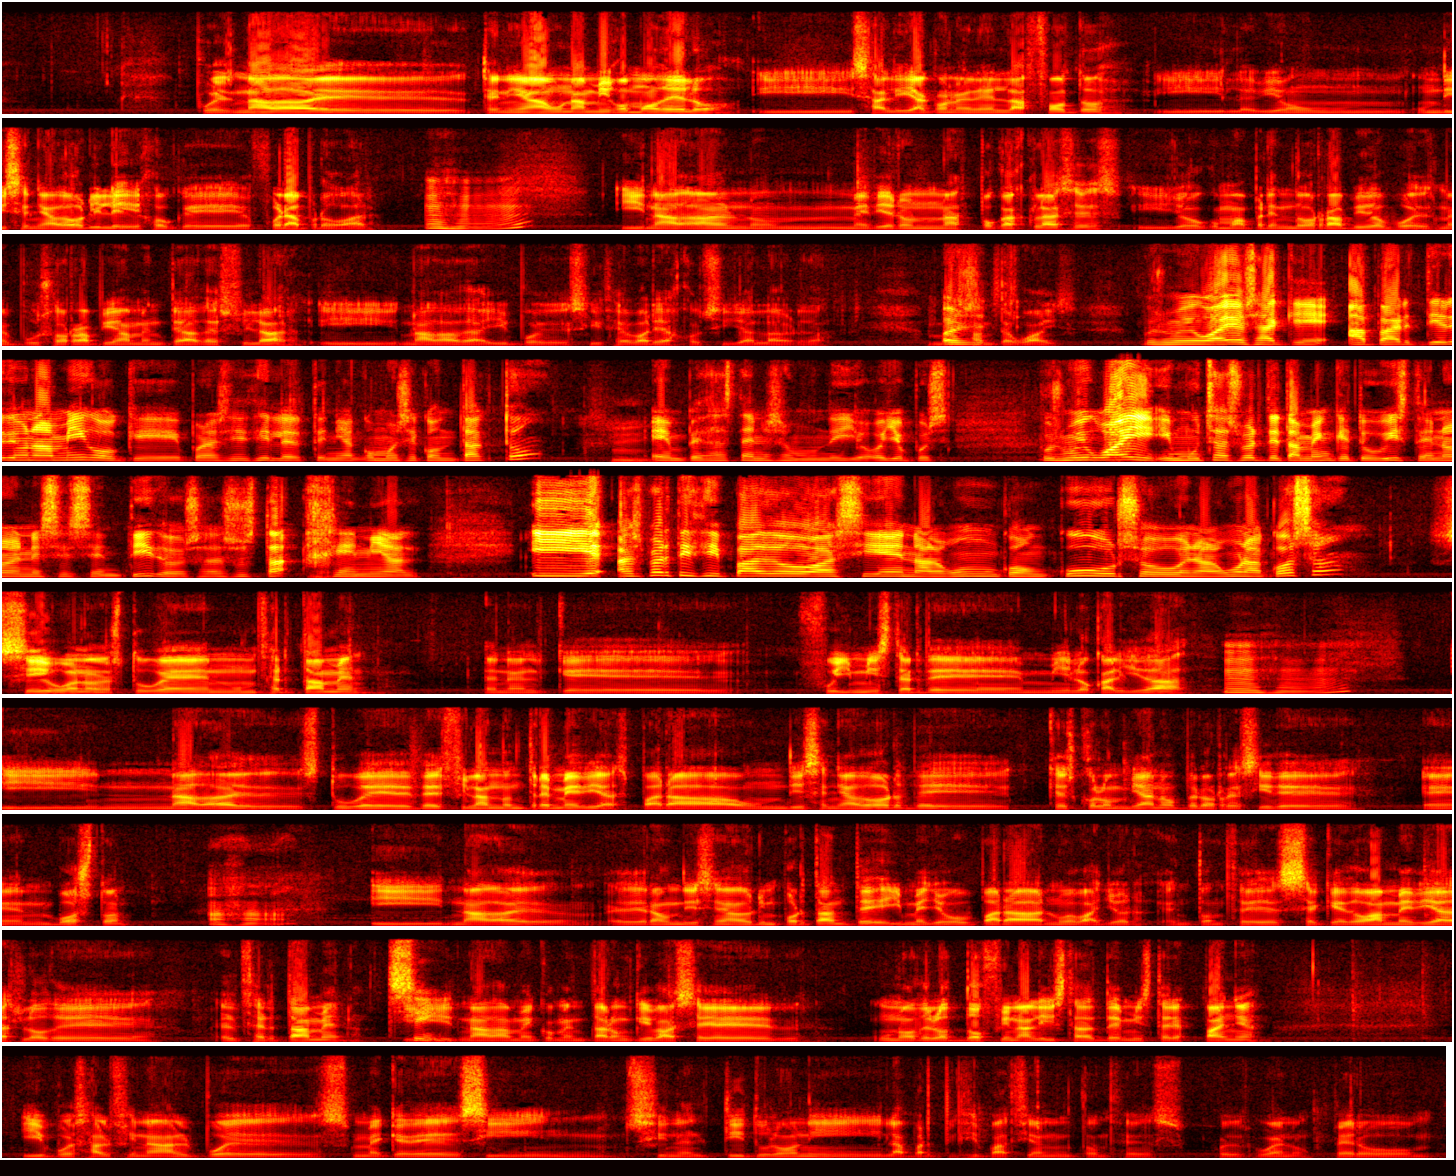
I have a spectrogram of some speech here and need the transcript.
Pues nada, eh, tenía un amigo modelo y salía con él en las fotos y le vio un, un diseñador y le dijo que fuera a probar. Y nada, no- me dieron unas pocas clases y yo como aprendo rápido, pues me puso rápidamente a desfilar y nada, de ahí pues hice varias cosillas, la verdad. Bastante guays. Pues muy guay, o sea que a partir de un amigo que, por así decirlo, tenía como ese contacto, Hmm. empezaste en ese mundillo. Oye, pues, pues muy guay y mucha suerte también que tuviste, ¿no? En ese sentido, o sea, eso está genial. ¿Y has participado así en algún concurso o en alguna cosa? Sí, bueno, estuve en un certamen en el que fui mister de mi localidad y nada, estuve desfilando entre medias para un diseñador de, que es colombiano pero reside en Boston Ajá. Y nada, eh, era un diseñador importante y me llevó para Nueva York. Entonces se quedó a medias lo de el certamen Sí. y nada, me comentaron que iba a ser uno de los dos finalistas de Mister España y pues al final pues me quedé sin, sin el título ni la participación, entonces pues bueno, pero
